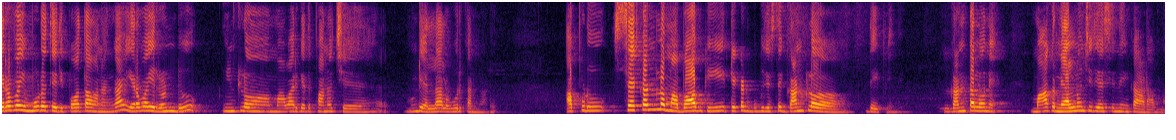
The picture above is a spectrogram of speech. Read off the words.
ఇరవై మూడో తేదీ పోతామనగా ఇరవై రెండు ఇంట్లో మా వారికి అయితే పని వచ్చే ఉండి వెళ్ళాలి ఊరికి అన్నాడు అప్పుడు సెకండ్లో మా బాబుకి టికెట్ బుక్ చేస్తే గంటలో ఇది అయిపోయింది గంటలోనే మాకు నెల నుంచి చేసింది ఇంకా ఆడమ్మ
